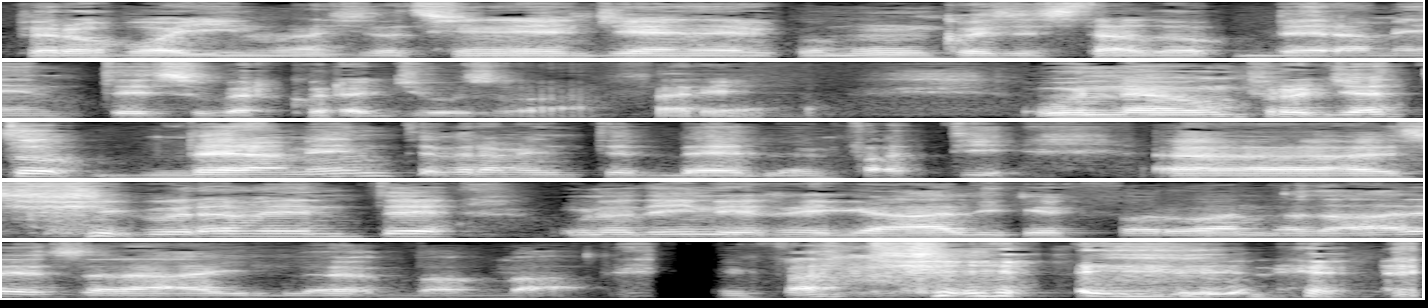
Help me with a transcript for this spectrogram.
però poi in una situazione del genere comunque sei stato veramente super coraggioso a fare un, un progetto veramente, veramente bello. Infatti, eh, sicuramente uno dei regali che farò a Natale sarà il babà. Infatti,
